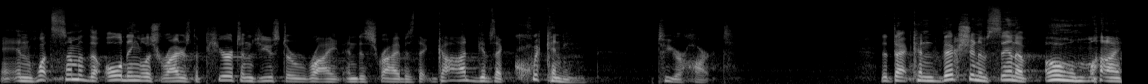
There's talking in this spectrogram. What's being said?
And what some of the Old English writers, the Puritans, used to write and describe is that God gives a quickening to your heart. That that conviction of sin of, oh my,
